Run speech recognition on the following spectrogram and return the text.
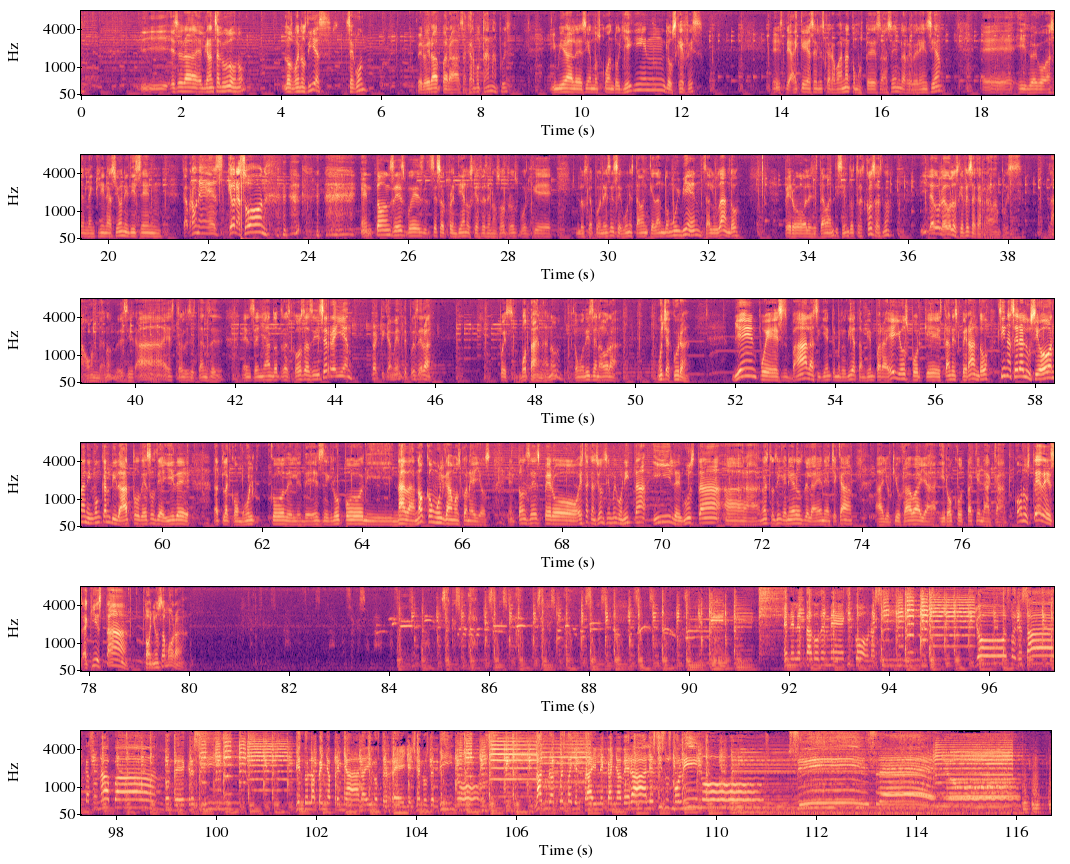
Y ese era el gran saludo, ¿no? Los buenos días, según. Pero era para sacar botana, pues. Y mira, le decíamos, cuando lleguen los jefes, este, hay que hacerles caravana como ustedes hacen, la reverencia. Eh, y luego hacen la inclinación y dicen, cabrones, ¿qué horas son? Entonces, pues se sorprendían los jefes de nosotros porque los japoneses según estaban quedando muy bien, saludando, pero les estaban diciendo otras cosas, ¿no? Y luego, luego los jefes agarraban pues la onda, ¿no? De decir, ah, esto les están enseñando otras cosas y se reían. Prácticamente pues era pues botana, ¿no? Como dicen ahora, mucha cura. Bien, pues va la siguiente melodía también para ellos porque están esperando, sin hacer alusión a ningún candidato de esos de ahí de Atlacomulco, de, de ese grupo, ni nada, no comulgamos con ellos. Entonces, pero esta canción sí es muy bonita y le gusta a nuestros ingenieros de la NHK, a Yokio Java y a Hiroko Takenaka. Con ustedes, aquí está Toño Zamora. En el estado de México nací. Yo soy de Zacazonapa, donde crecí. Viendo la peña preñada y los tres reyes llenos de pinos. La dura cuesta y el fraile cañaverales y sus molinos. Sí, señor.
